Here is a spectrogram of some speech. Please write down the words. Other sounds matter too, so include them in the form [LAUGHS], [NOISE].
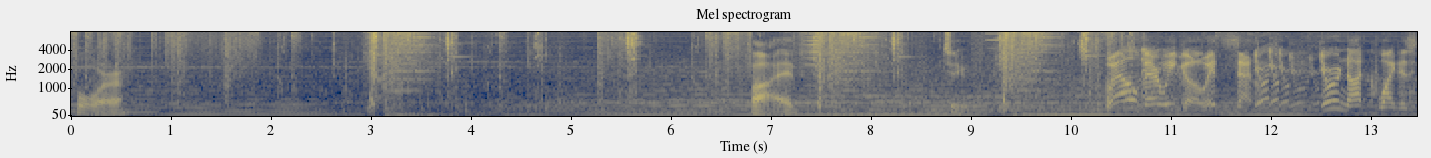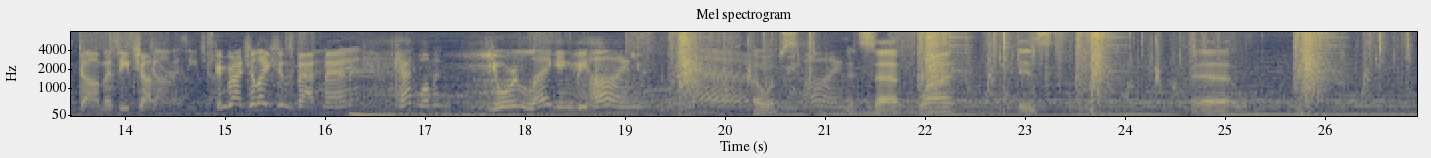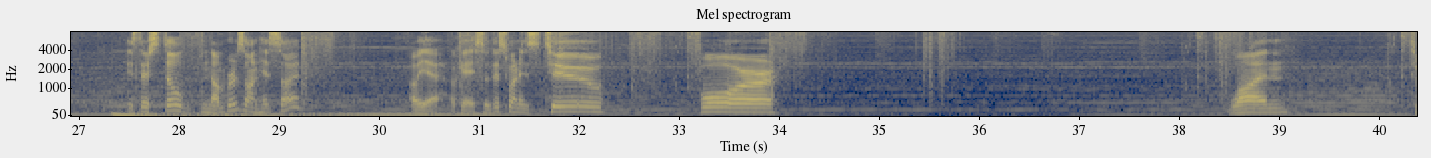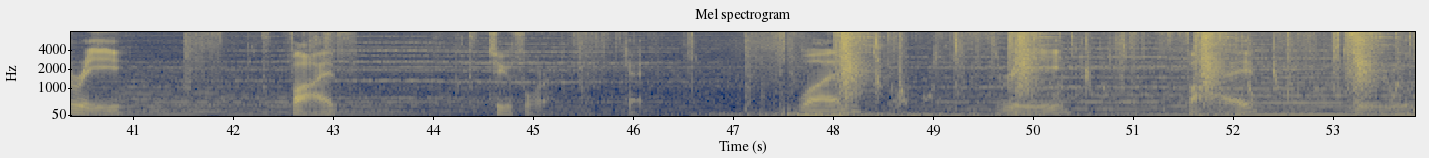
four. Five. Two. Well, there we go. It's settled. You're, you're, you're not quite as dumb as each other. Congratulations, Batman. Catwoman, you're lagging behind. Oh, whoops. It's, uh, what is, uh, is there still numbers on his side? Oh, yeah. Okay, so this one is two, four, one, three, five, two, four. Okay. One, three, five, two,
